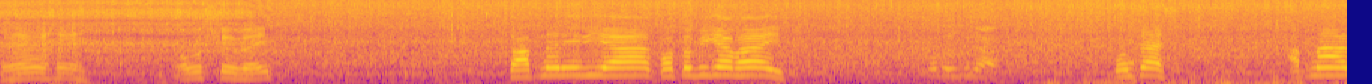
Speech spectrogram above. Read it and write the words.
হ্যাঁ হ্যাঁ। অবশ্যই ভাই। তো আপনার এরিয়া কত বিঘা ভাই? পঞ্চাশ। আপনার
